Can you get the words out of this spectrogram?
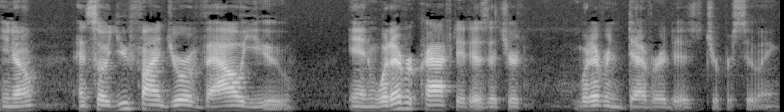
You know? And so you find your value in whatever craft it is that you're whatever endeavor it is that you're pursuing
